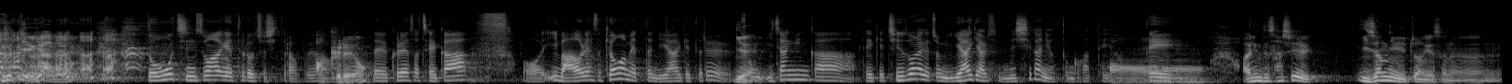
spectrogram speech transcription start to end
그런 얘기 안 해요? 너무 진중하게 들어주시더라고요. 아, 그래요? 네, 그래서 제가 어, 이 마을에서 경험했던 이야기들을 예. 좀 이장님과 되게 진솔하게 좀 이야기할 수 있는 시간이었던 것 같아요. 아. 네. 아니 근데 사실 이장님 입장에서는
